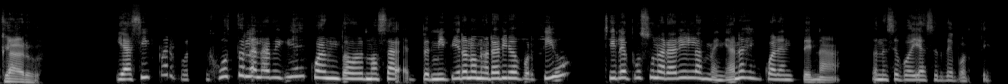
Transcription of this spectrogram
Claro. Y así fue, pues, justo la largué cuando nos permitieron un horario deportivo. Chile puso un horario en las mañanas en cuarentena donde se podía hacer deporte.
